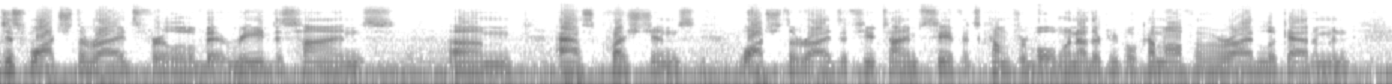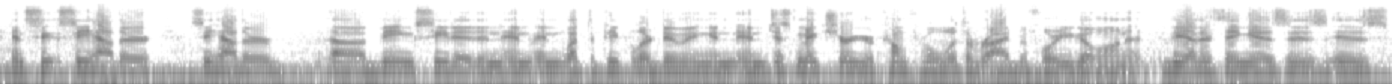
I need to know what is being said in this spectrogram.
Just watch the rides for a little bit, read the signs um, ask questions, watch the rides a few times, see if it's comfortable. When other people come off of a ride, look at them and, and see, see how they're, see how they're uh, being seated and, and, and, what the people are doing and, and just make sure you're comfortable with the ride before you go on it. The other thing is, is, is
